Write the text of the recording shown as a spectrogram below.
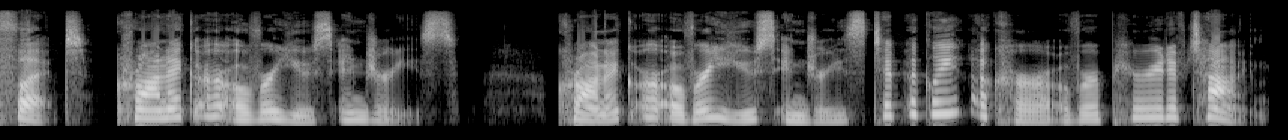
foot, chronic or overuse injuries. Chronic or overuse injuries typically occur over a period of time.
